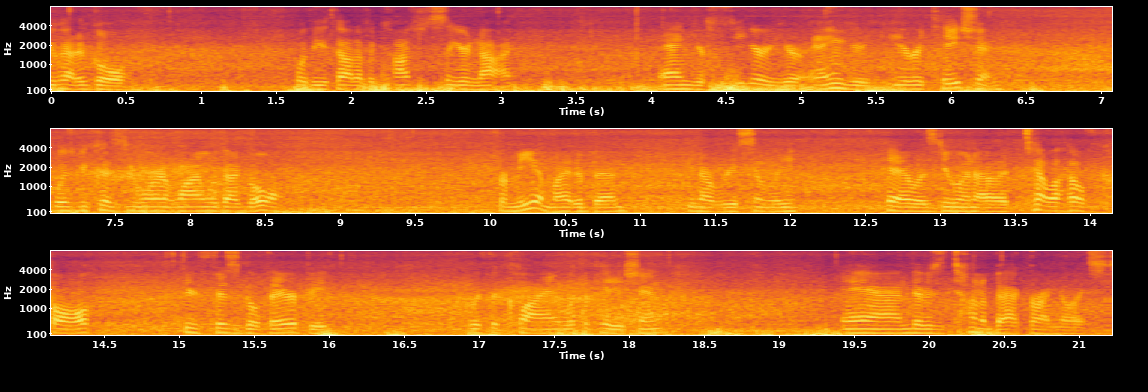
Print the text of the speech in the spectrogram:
you had a goal, whether you thought of it consciously or not. And your fear, your anger, your irritation was because you weren't aligned with that goal. For me, it might have been, you know, recently, hey, I was doing a telehealth call through physical therapy with a client, with a patient, and there was a ton of background noise,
